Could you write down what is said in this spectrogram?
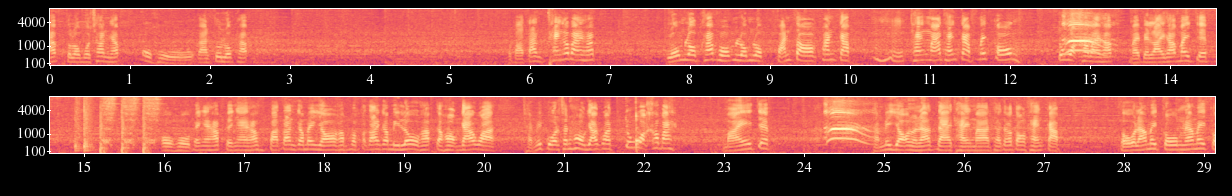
ครับสโลโมชั่นครับ โอ้โห การสู้รบครับสปาร์ตันแทงเข้าไปครับล้มหลบครับผมล้มหลบฝันตอกฟันกลับแทงหมาแทงกลับไม่โกงตัวเข้าไปครับ ไม่เป็นไรครับ ไม่เจ็บ โอ้โห เป็นไงครับ เป็นไงครับสปาร์ตันก็ไม่ยอครับสปาร์ตันก็มีโล่ครับ แต่หอกยาวกว่า ฉันไม่กลัว ฉันหอกยาวกว่าจ้วกเข้าไปไหมเจ็บันไม่ยอมหรอกนะแต่แทงมาเธอก็ต้องแทงกลับ โตแล้วไม่โกงนะ ไม่โก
